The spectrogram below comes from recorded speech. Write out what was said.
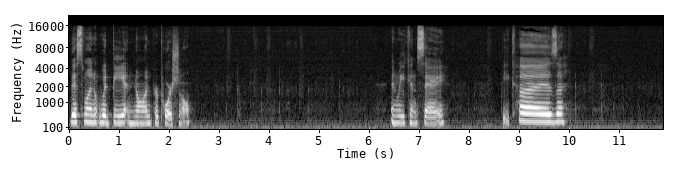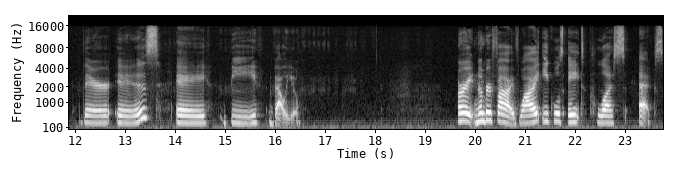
this one would be non-proportional. And we can say because there is a B value. All right, number five, y equals 8 plus x.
